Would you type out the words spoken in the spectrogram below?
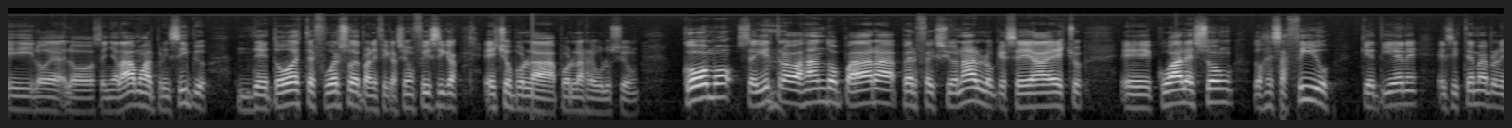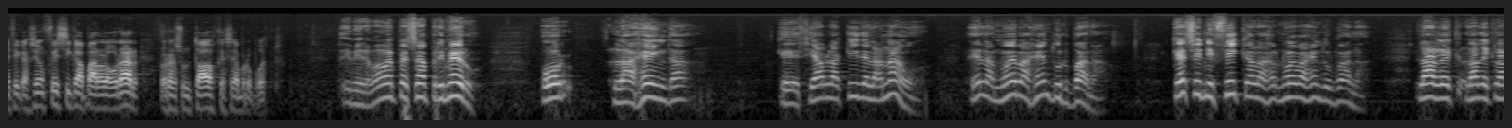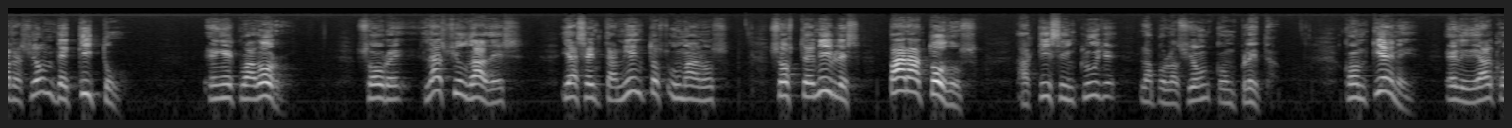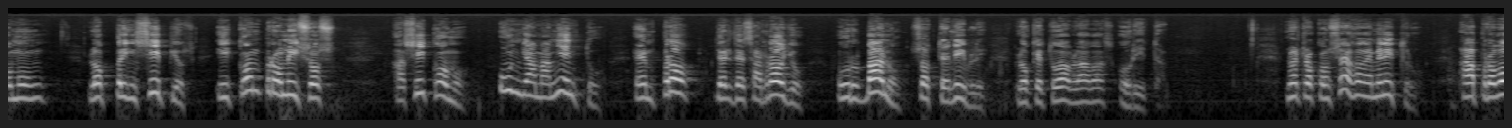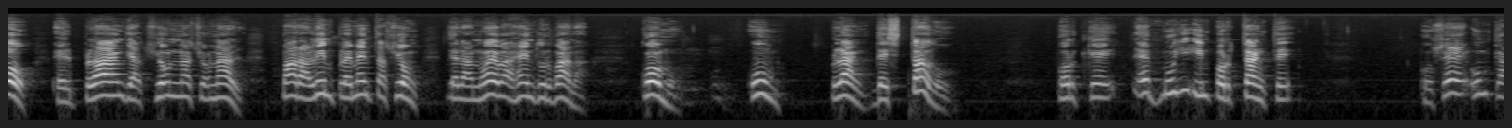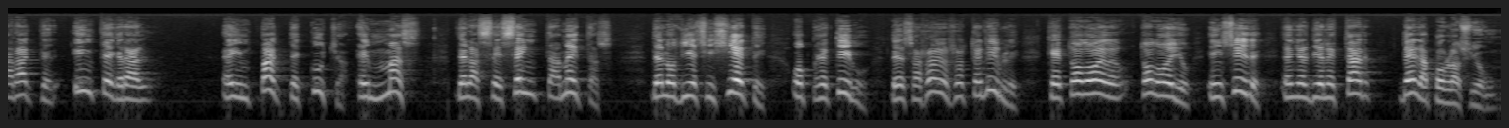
y lo, lo señalábamos al principio, de todo este esfuerzo de planificación física hecho por la, por la revolución. Cómo seguir trabajando para perfeccionar lo que se ha hecho, eh, cuáles son los desafíos que tiene el sistema de planificación física para lograr los resultados que se ha propuesto. Y mira, vamos a empezar primero por la agenda que se habla aquí de la NAO, es la nueva agenda urbana. ¿Qué significa la nueva agenda urbana? La, la declaración de Quito, en Ecuador sobre las ciudades y asentamientos humanos sostenibles para todos. Aquí se incluye la población completa. Contiene el ideal común, los principios y compromisos, así como un llamamiento en pro del desarrollo urbano sostenible, lo que tú hablabas ahorita. Nuestro Consejo de Ministros aprobó el Plan de Acción Nacional para la implementación de la nueva agenda urbana como un plan de Estado, porque es muy importante, posee un carácter integral e impacta, escucha, en más de las 60 metas de los 17 objetivos de desarrollo sostenible, que todo todo ello incide en el bienestar de la población.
